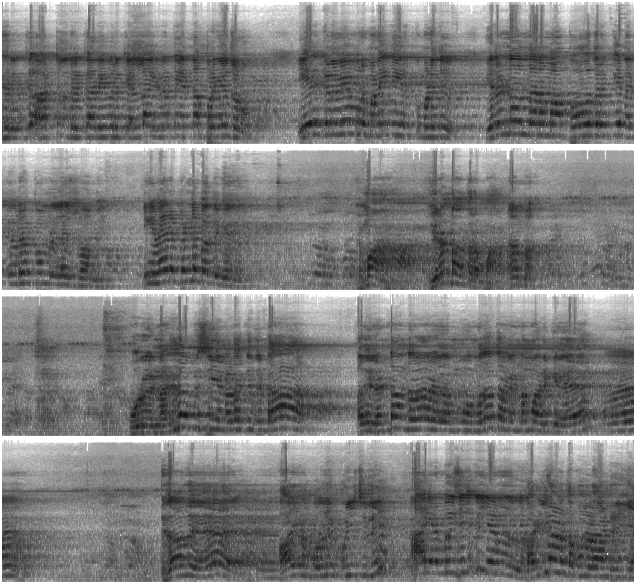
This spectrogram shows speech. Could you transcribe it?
அழகருக்கு ஆற்றல் இருக்கு அறிவிற்கு எல்லாம் இருந்து என்ன பிரயோஜனம்? ஏற்கனவே ஒரு மனைவி இருக்கும் பொழுது இரண்டாம் தரமா போவதற்கு எனக்கு விருப்பம் இல்லை சுவாமி. நீங்க வேற பெண்ணை பார்த்துக்கோங்க. அம்மா இரண்டாம் தரமா ஆமா. ஒரு நல்ல விஷயம் நடக்குதுடா. அது ரெண்டாம் தரம் முதல் தரம் என்னமா இருக்கு? ஏதாவது ஆயிரம் பொருளை பொய் சொல்லி ஆயிரம் வயசுல கல்யாணம் இல்லை கல்யாணத்தை பண்ணலான்றீங்க.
